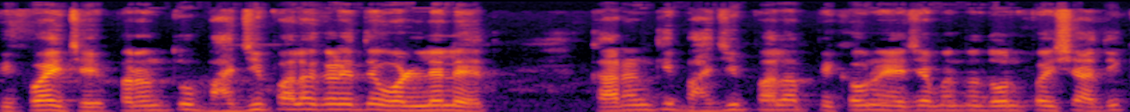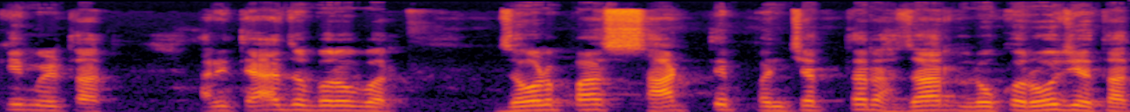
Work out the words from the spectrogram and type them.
पिकवायचे परंतु भाजीपालाकडे ते वळलेले आहेत. कारण की भाजीपाला पिकवणं याच्यामधनं दोन पैसे अधिकही मिळतात. आणि त्याचबरोबर जवळपास साठ ते पंच्याहत्तर हजार लोक रोज येतात.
